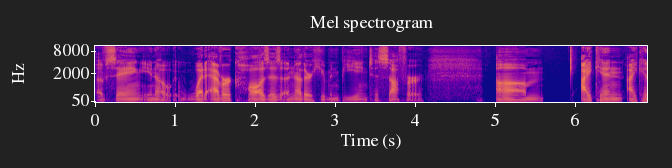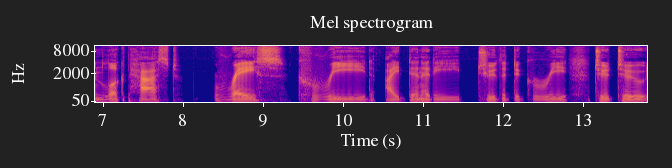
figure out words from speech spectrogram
of saying you know whatever causes another human being to suffer um i can i can look past race creed identity to the degree to to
